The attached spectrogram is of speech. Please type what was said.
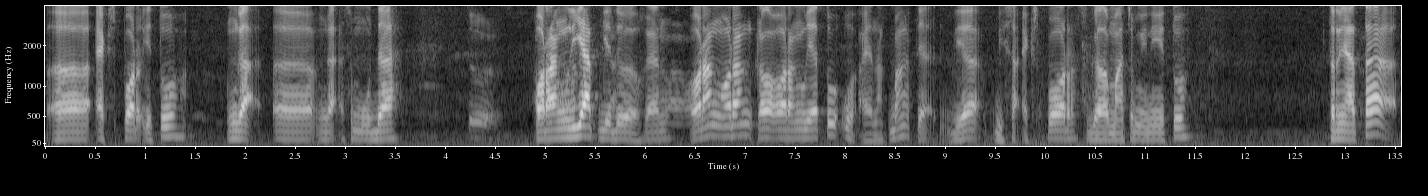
eh, ekspor itu nggak eh, nggak semudah orang lihat gitu kan orang-orang kalau orang lihat tuh wah enak banget ya dia bisa ekspor segala macam ini itu ternyata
